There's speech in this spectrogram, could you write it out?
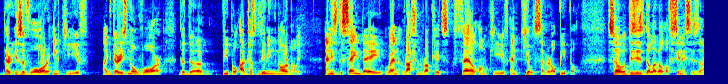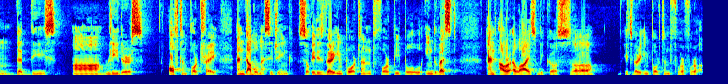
there is a war in Kiev? Like there is no war. That the people are just living normally." And it's the same day when Russian rockets fell on Kiev and killed several people. So this is the level of cynicism that these uh, leaders often portray and double messaging. So it is very important for people in the West and our allies because uh, it's very important for, for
